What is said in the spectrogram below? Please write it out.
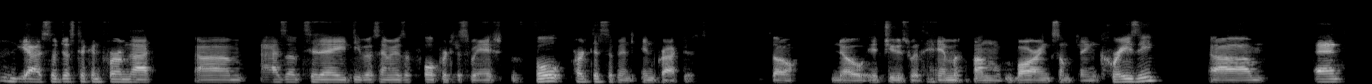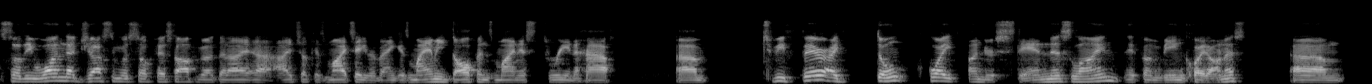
yeah. So just to confirm that, um, as of today, Deebo Samuel is a full participation, full participant in practice. So no issues with him, um, barring something crazy. Um, and so the one that Justin was so pissed off about that I uh, I took as my take of the bank is Miami Dolphins minus three and a half. Um, to be fair, I don't quite understand this line, if I'm being quite honest. Um,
